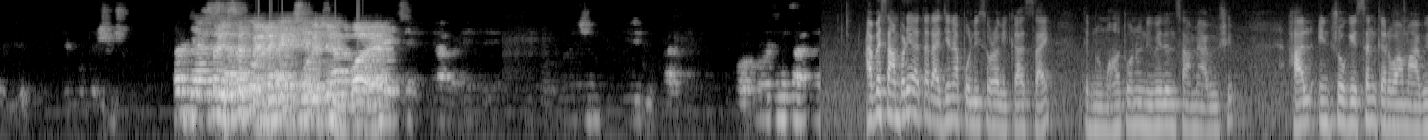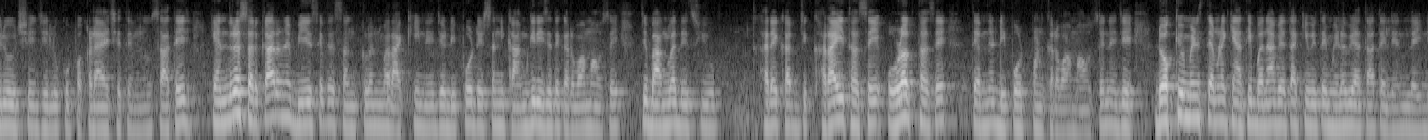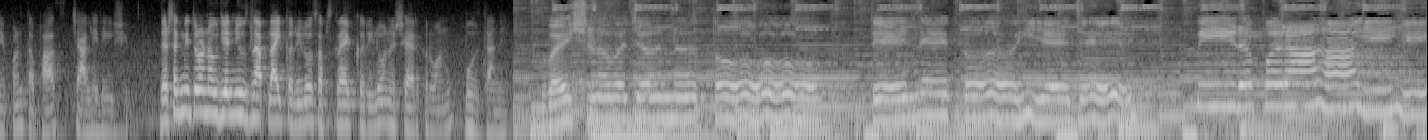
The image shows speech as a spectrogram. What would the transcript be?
सर इससे पहले भी डिपोटेशन हुआ है આપણે સાંભળ્યા હતા રાજ્યના પોલીસ વડા વિકાસ સાય તેમનું મહત્વનું નિવેદન સામે આવ્યું છે હાલ ઇન્ટ્રોગેશન કરવામાં આવી રહ્યું છે જે લોકો પકડાય છે તેમનું સાથે જ કેન્દ્ર સરકાર અને બીએસએફને સંકલનમાં રાખીને જે ડિપોર્ટેશનની કામગીરી છે તે કરવામાં આવશે જે બાંગ્લાદેશીઓ ખરેખર જે ખરાઈ થશે, ઓળખ થશે, તેમને ડિપોર્ટ પણ કરવામાં આવશે. અને જે ડોક્યુમેન્ટ્સ તેમણે ક્યાંથી બનાવ્યા હતા, કેવી રીતે મેળવ્યા હતા, તે લઈને પણ તપાસ ચાલી રહી છે. દર્શક મિત્રો, નવજે ન્યૂઝને અપ્લાય કરી લો સબસ્ક્રાઇબ કરી લો અને શેર કરવાનું ભૂલતા નહીં. વૈષ્ણવજન તો તેને કહીએ જે પીડ પરાઈ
